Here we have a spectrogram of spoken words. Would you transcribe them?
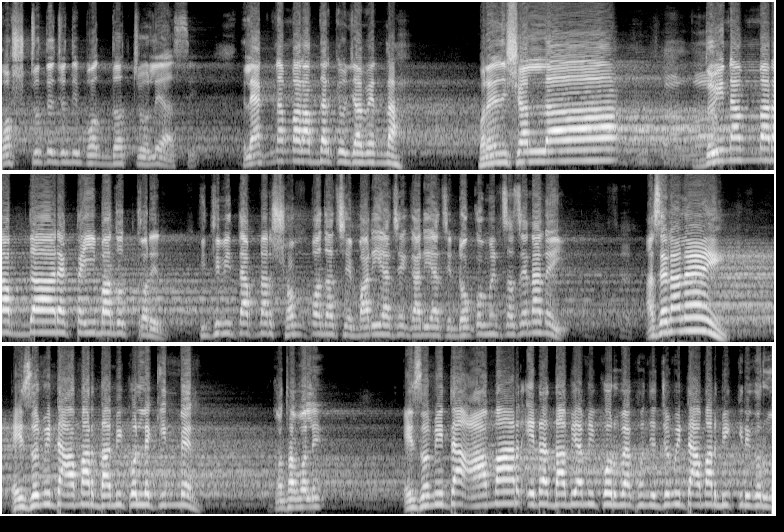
কষ্টতে যদি বদ্ধ চলে আসে, তাহলে এক নাম্বার আবদার কেউ যাবেন না। বলেন ইনশাল্লাহ দুই নাম্বার আবদার একটা ইবাদত করেন। পৃথিবীতে আপনার সম্পদ আছে, বাড়ি আছে, গাড়ি আছে ডকুমেন্টস আছে না নেই? আছে না নেই? এই জমিটা আমার দাবি করলে কিনবেন? কথা বলে। এই জমিটা আমার, এটা দাবি আমি করব এখন যে জমিটা আমার বিক্রি করব।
